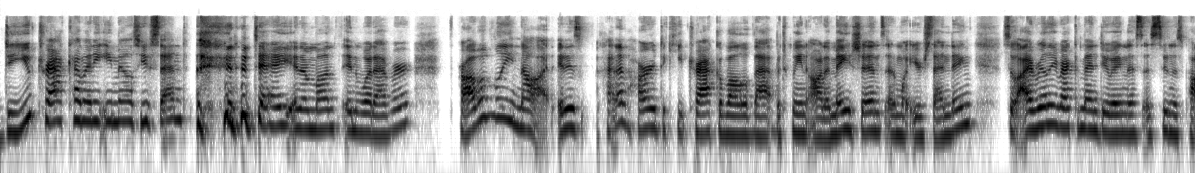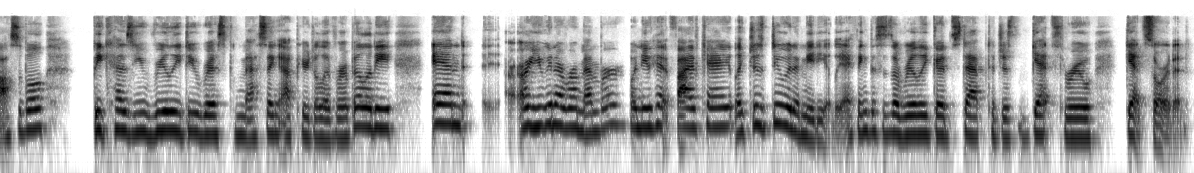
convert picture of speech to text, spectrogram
do you track how many emails you send in a day, in a month, in whatever? Probably not. It is kind of hard to keep track of all of that between automations and what you're sending. So I really recommend doing this as soon as possible because you really do risk messing up your deliverability. And eh, are you going to remember when you hit 5K? Like, just do it immediately. I think this is a really good step to just get through, get sorted.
